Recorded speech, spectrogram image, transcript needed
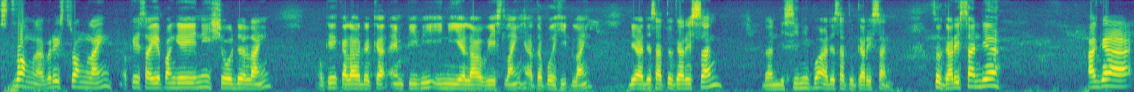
strong lah very strong line. Okey saya panggil ini shoulder line Okey, kalau dekat MPV ini ialah waistline ataupun hip line. Dia ada satu garisan dan di sini pun ada satu garisan. So garisan dia agak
